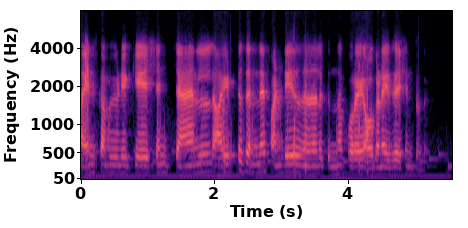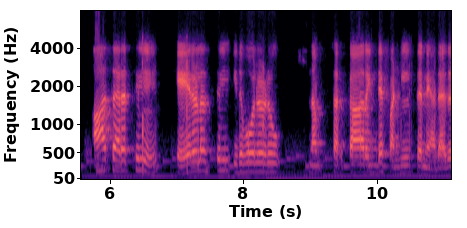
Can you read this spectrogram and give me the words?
സയൻസ് കമ്മ്യൂണിക്കേഷൻ ചാനൽ ആയിട്ട് തന്നെ ഫണ്ട് ചെയ്ത് നിലനിൽക്കുന്ന കുറെ ഓർഗനൈസേഷൻസ് ഉണ്ട്. ആ തരത്തിൽ കേരളത്തിൽ ഇതുപോലൊരു സർക്കാരിന്റെ ഫണ്ടിൽ തന്നെ അതായത്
